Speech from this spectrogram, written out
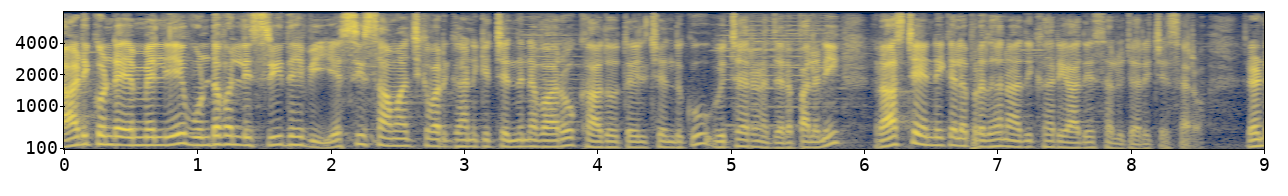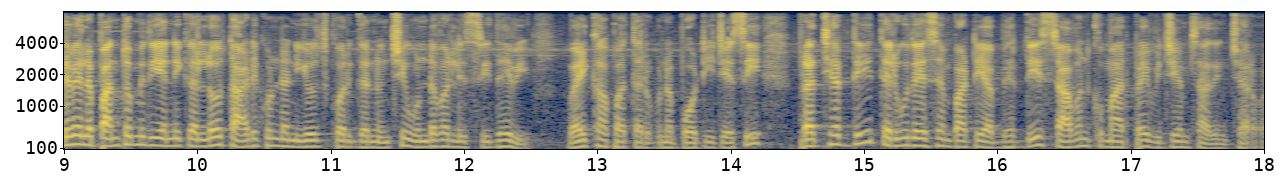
తాడికొండ ఎమ్మెల్యే ఉండవల్లి శ్రీదేవి ఎస్సీ సామాజిక వర్గానికి చెందినవారో కాదో తేల్చేందుకు విచారణ జరపాలని రాష్ట్ర ఎన్నికల ప్రధాన అధికారి ఆదేశాలు జారీ చేశారు. రెండు వేల పంతొమ్మిది ఎన్నికల్లో తాడికొండ నియోజకవర్గం నుంచి ఉండవల్లి శ్రీదేవి వైకాపా తరపున పోటీ చేసి ప్రత్యర్థి తెలుగుదేశం పార్టీ అభ్యర్థి శ్రావణ్ కుమార్పై విజయం సాధించారు.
